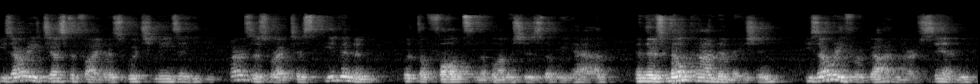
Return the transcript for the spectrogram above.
He's already justified us, which means that he declares us righteous, even in, with the faults and the blemishes that we have. And there's no condemnation. He's already forgotten our sin.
